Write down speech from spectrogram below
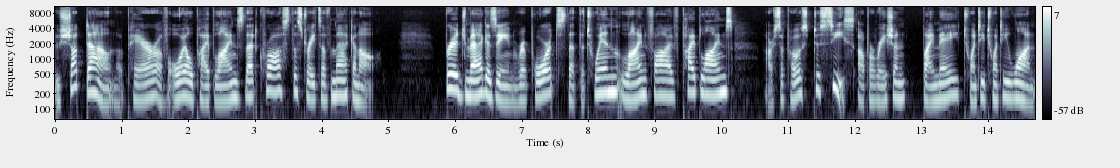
to shut down a pair of oil pipelines that cross the Straits of Mackinac. Bridge Magazine reports that the twin Line 5 pipelines are supposed to cease operation by May 2021.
